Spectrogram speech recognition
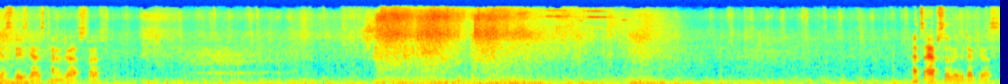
Guess these guys kind of drop stuff. That's absolutely ridiculous.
